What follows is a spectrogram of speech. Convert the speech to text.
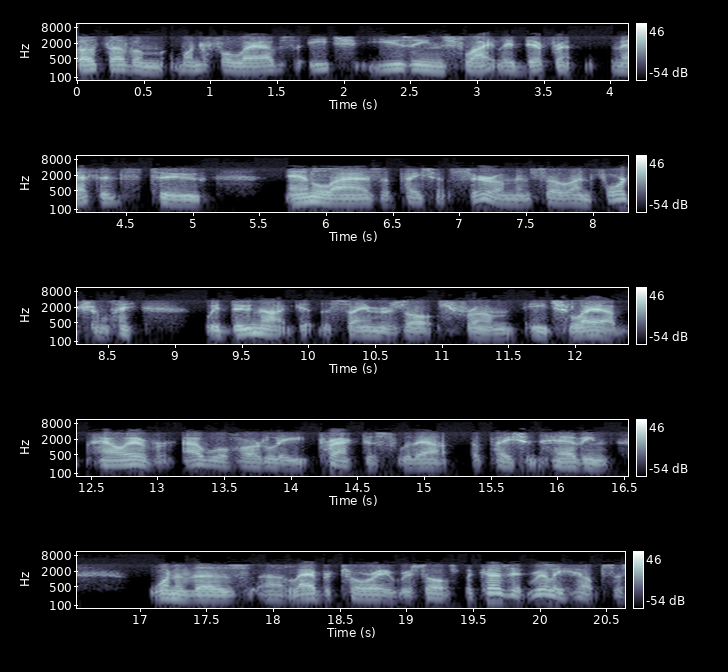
Both of them wonderful labs, each using slightly different methods to analyze a patient's serum, and so unfortunately, we do not get the same results from each lab. However, I will hardly practice without a patient having one of those uh, laboratory results because it really helps us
